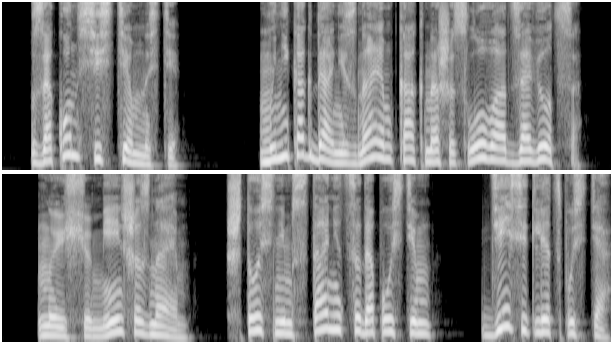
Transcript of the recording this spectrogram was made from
— закон системности — мы никогда не знаем, как наше слово отзовется, но еще меньше знаем, что с ним станется, допустим, 10 лет спустя.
